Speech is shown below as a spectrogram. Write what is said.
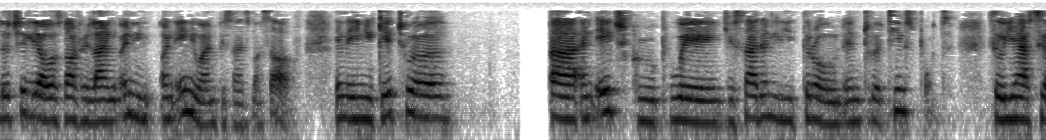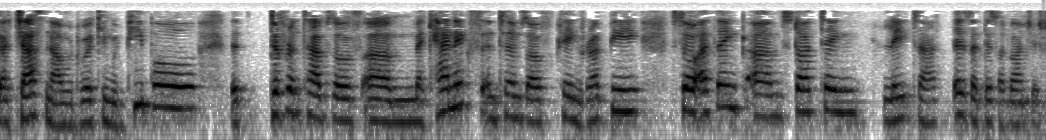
literally I was not relying on, on anyone besides myself. And then you get to a uh, an age group where you're suddenly thrown into a team sport. So you have to adjust now with working with people, the different types of um, mechanics in terms of playing rugby. So I think um, starting later is a disadvantage.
